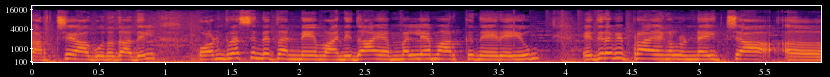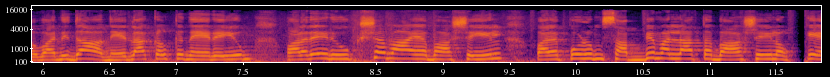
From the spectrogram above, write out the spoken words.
ചർച്ചയാകുന്നത്. അതിൽ കോൺഗ്രസിന്റെ തന്നെ വനിതാ എം എൽ എമാർക്ക് നേരെയും എതിരഭിപ്രായങ്ങൾ ഉന്നയിച്ച വനിതാ നേതാക്കൾക്ക് നേരെയും വളരെ രൂക്ഷമായ ഭാഷയിൽ പലപ്പോഴും സഭ്യമല്ലാത്ത ഭാഷയിലൊക്കെ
